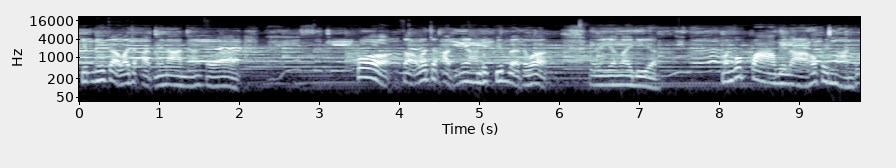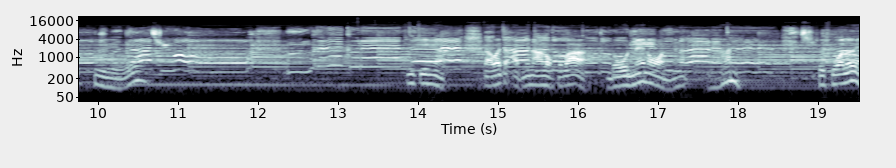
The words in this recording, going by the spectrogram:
คลิปนี้กะว่าจะอัดไม่นานนะ แต่ว่าก็กะว่าจะอัดไม่นานทุกคลิปแหละแต่ว่ายังไงดีอะมันก็ปาเวลาเข้าไปนานทุกทีจริงๆอะกะว่าจะอัดไม่นานหรอกแต่ว่า โดนแน่นอนนะฮะชัวร์เลย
